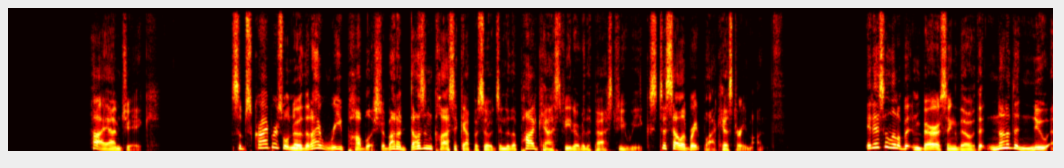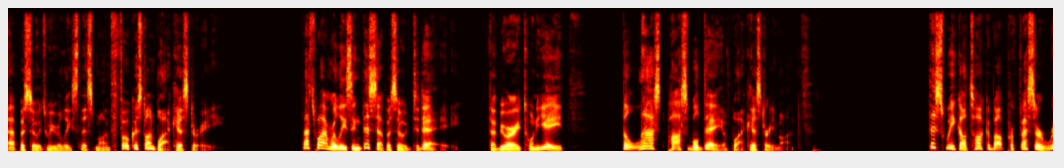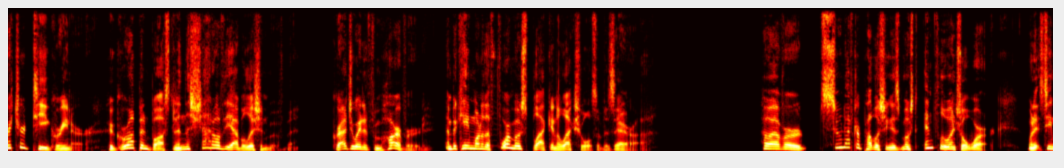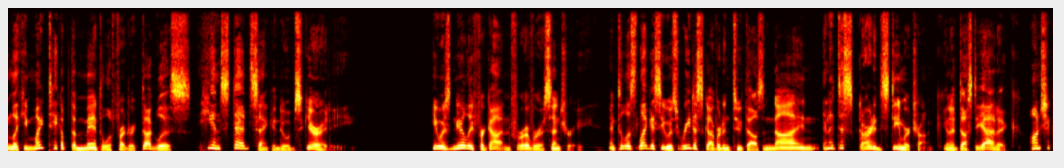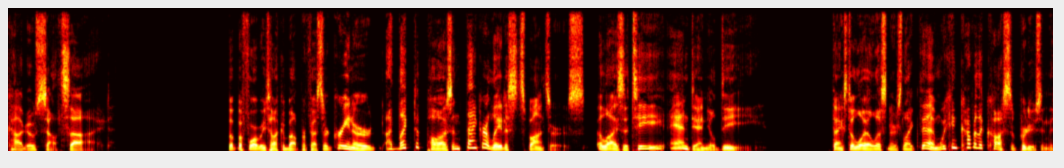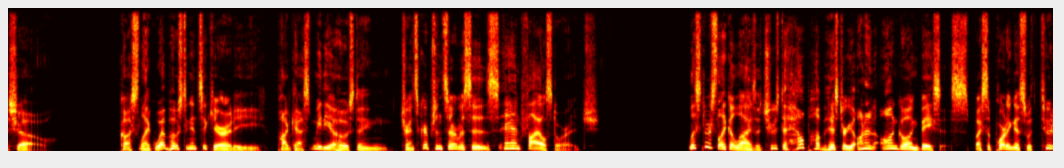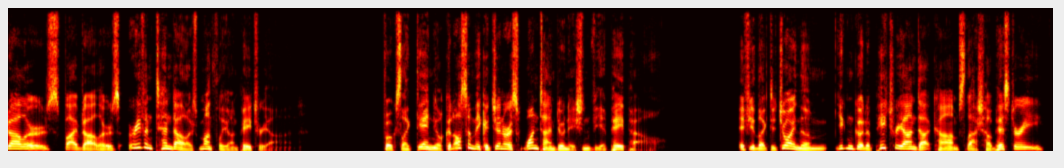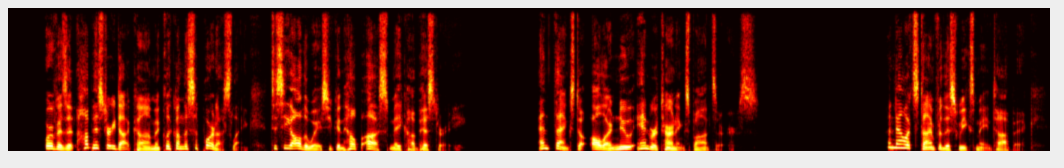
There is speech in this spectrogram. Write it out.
Hi, I'm Jake. Subscribers will know that I republished about a dozen classic episodes into the podcast feed over the past few weeks to celebrate Black History Month. It is a little bit embarrassing, though, that none of the new episodes we released this month focused on Black history. That's why I'm releasing this episode today, February 28th, the last possible day of Black History Month. This week I'll talk about Professor Richard T. Greener, who grew up in Boston in the shadow of the abolition movement, graduated from Harvard, and became one of the foremost black intellectuals of his era. However, soon after publishing his most influential work, when it seemed like he might take up the mantle of Frederick Douglass, he instead sank into obscurity. He was nearly forgotten for over a century, until his legacy was rediscovered in 2009 in a discarded steamer trunk in a dusty attic on Chicago's South Side. But before we talk about Professor Greener, I'd like to pause and thank our latest sponsors, Eliza T. and Daniel D. Thanks to loyal listeners like them, we can cover the costs of producing the show. Costs like web hosting and security, podcast media hosting, transcription services, and file storage. Listeners like Eliza choose to help Hub History on an ongoing basis by supporting us with $2, $5, or even $10 monthly on Patreon. Folks like Daniel can also make a generous one-time donation via PayPal. If you'd like to join them, you can go to patreon.com slash hubhistory or visit hubhistory.com and click on the Support Us link to see all the ways you can help us make Hub History. And thanks to all our new and returning sponsors. And now it's time for this week's main topic.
